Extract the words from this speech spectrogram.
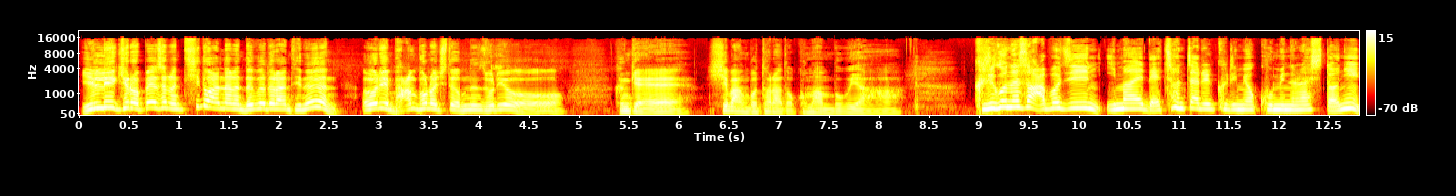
1, 2kg 빼서는 티도 안 나는 너희들한테는 어린 반푼어치도 없는 소리요. 그게 시방부터라도 고만 무구야. 그리고 나서 아버진 이마에 내천자를 그리며 고민을 하시더니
